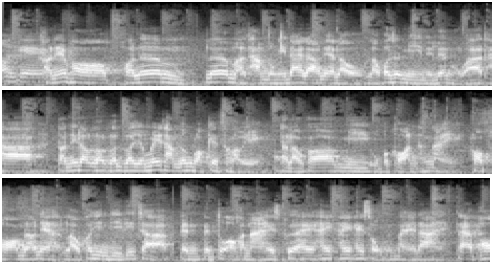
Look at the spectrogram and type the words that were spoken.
โอเคคราวนี้พอพอเริ่มเริ่มมาทำตรงนี้ได้แล้วเนี่ยเราเราก็จะมีในเรื่องของว่าถ้าตอนนี้เราเราเราเรายังไม่ทำเรื่อง rocket ของเราเอง แต่เราก็มีอุปกรณ์ข้างใน พอพร้อมแล้วเนี่ยเราก็ยินดีที่จะเป็นเป็นตัว organize เพื่อให้ให้ให้ให้ส่งขึ้นไปให้ได้ แต่พอ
